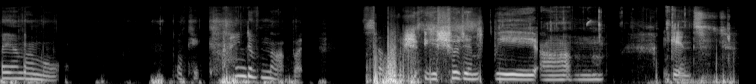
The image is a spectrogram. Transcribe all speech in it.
I am a mole. Okay, kind of not, but so you, sh you shouldn't be um against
